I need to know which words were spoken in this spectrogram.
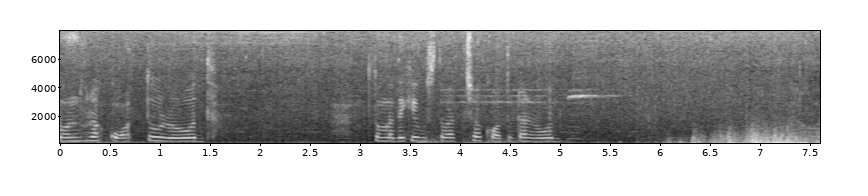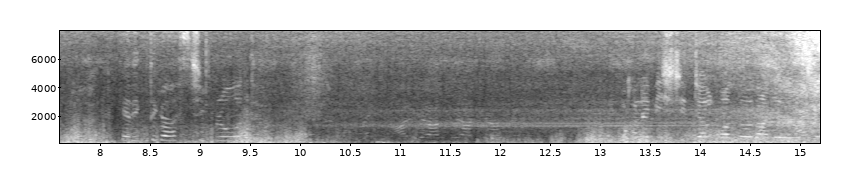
বন্ধুরা, কত রোদ। তোমরা দেখে বুঝতে পারছ কতটা রোদ। এদিক থেকে আসছি রোদ ওখানে বৃষ্টির জল কত বাজে রয়েছে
